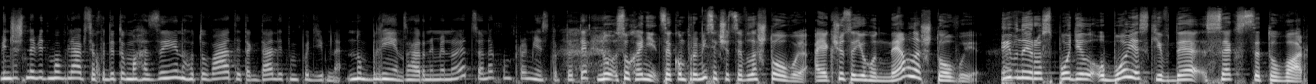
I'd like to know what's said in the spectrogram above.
він же ж не відмовлявся ходити в магазин, готувати і так далі. Тому подібне. Ну блін, з гарним мінует це не компроміс. Тобто ти ну слухай, ні, це компроміс, якщо це влаштовує. А якщо це його не влаштовує. Дивний розподіл обов'язків, де секс це товар.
